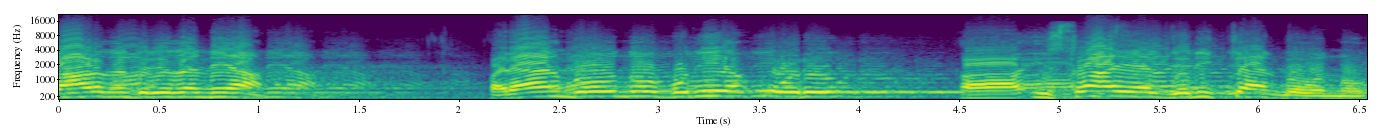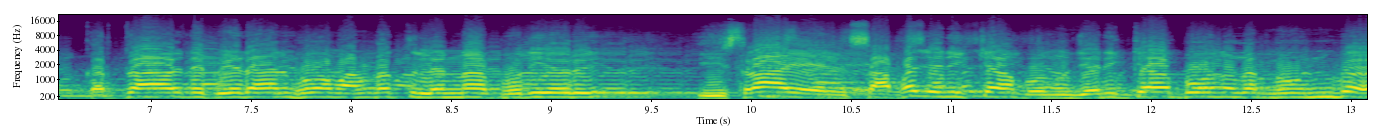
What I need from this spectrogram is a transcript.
ഗാഠനിദ്ര തന്നെയാണ് വരാൻ പോകുന്നു. പുതിയ ഒരു ഇസ്രായേൽ ജനിക്കാൻ പോകുന്നു. കർത്താവിന്റെ പീഡാനുഭവ മരണത്തിൽ നിന്ന് പുതിയൊരു ഇസ്രായേൽ സഭ ജനിക്കാൻ പോകുന്നു. ജനിക്കാൻ പോകുന്നതിന് മുൻപ്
